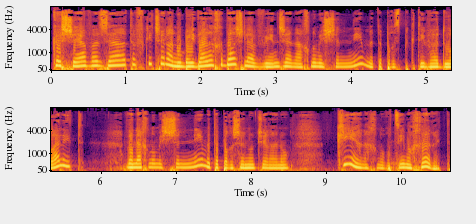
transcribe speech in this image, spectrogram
קשה, אבל זה התפקיד שלנו בעידן החדש, להבין שאנחנו משנים את הפרספקטיבה הדואלית ואנחנו משנים את הפרשנות שלנו, כי אנחנו רוצים אחרת.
